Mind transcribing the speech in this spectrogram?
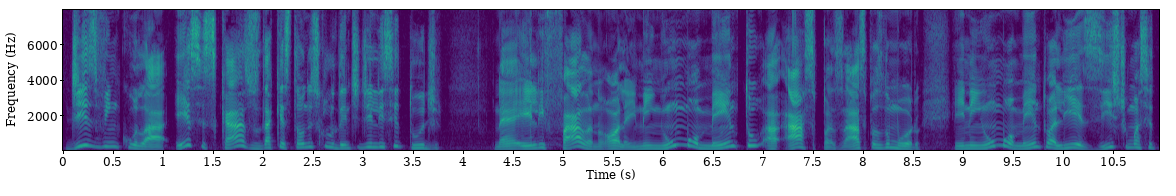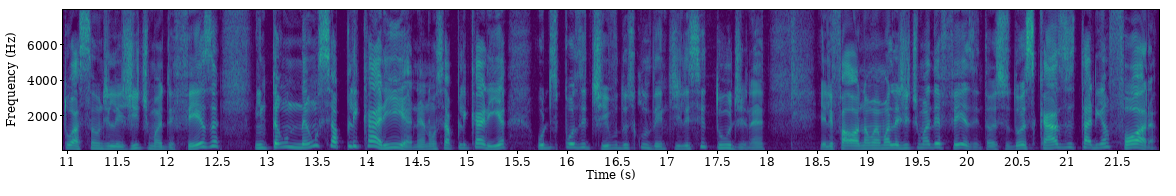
desvincular esses casos da questão do excludente de ilicitude né, ele fala, olha, em nenhum momento, aspas, aspas do Moro, em nenhum momento ali existe uma situação de legítima defesa, então não se aplicaria, né, não se aplicaria o dispositivo do excludente de licitude, né. Ele fala, ó, não é uma legítima defesa, então esses dois casos estariam fora.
